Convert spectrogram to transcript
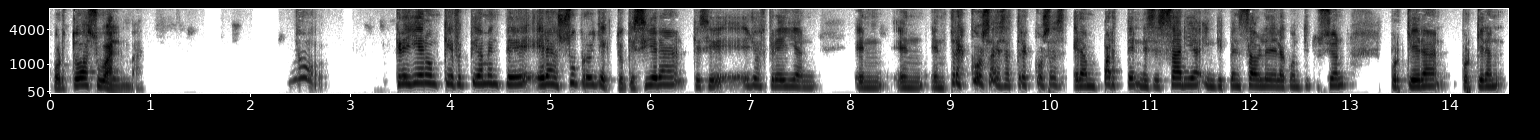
por toda su alma? No, creyeron que efectivamente era su proyecto, que si, que si ellos creían en, en, tres cosas, esas tres cosas eran parte necesaria, indispensable de la constitución, porque eran, porque eran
